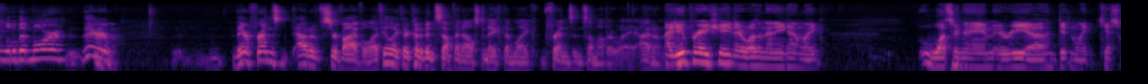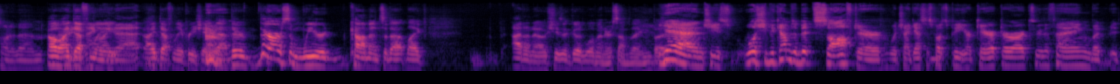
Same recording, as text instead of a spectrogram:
a little bit more. They're hmm. they're friends out of survival. I feel like there could have been something else to make them like friends in some other way. I don't know. I do appreciate there wasn't any kind of like, what's her name, Iria didn't like kiss one of them. Oh, I definitely, like that. I definitely appreciate that. There, there are some weird comments about like, I don't know, she's a good woman or something, but Yeah, and she's well, she becomes a bit softer, which I guess is supposed to be her character arc through the thing, but it,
